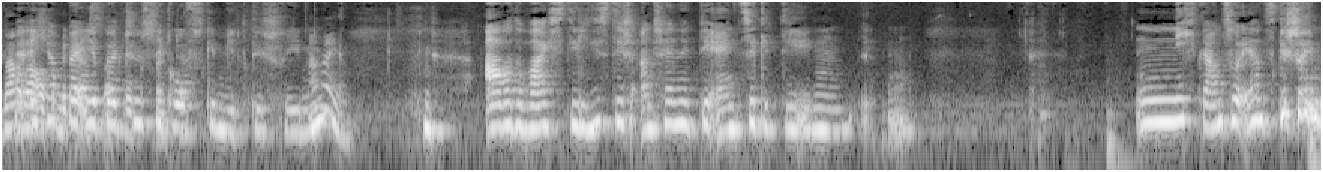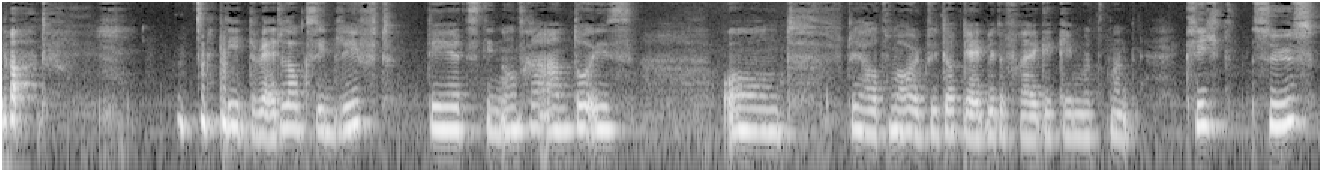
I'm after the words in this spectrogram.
Ja, ich habe bei ihr bei Tschüssikowski mitgeschrieben. Ah, ja. Aber da war ich stilistisch anscheinend die Einzige, die eben nicht ganz so ernst geschrieben hat die Dreadlocks im Lift, die jetzt in unserer Anto ist. Und die hat mir halt wieder gleich wieder freigegeben. Hat gemeint, Geschichte süß,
